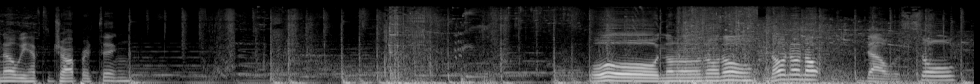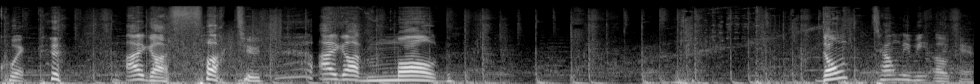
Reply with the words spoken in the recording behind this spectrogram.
No, we have to drop our thing. Oh, no, no, no, no. No, no, no. That was so quick. I got fucked, dude. I got mauled. Don't tell me we... Okay.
